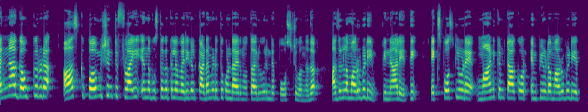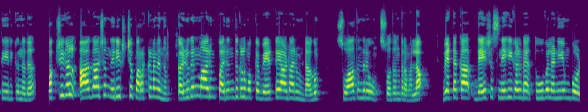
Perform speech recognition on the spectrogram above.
അന്ന ഗൗക്കറുടെ ആസ്ക് പെർമിഷൻ ടു ഫ്ലൈ എന്ന പുസ്തകത്തിലെ വരികൾ കടമെടുത്തുകൊണ്ടായിരുന്നു തരൂരിന്റെ പോസ്റ്റ് വന്നത്. അതിനുള്ള മറുപടിയും പിന്നാലെ എത്തി. എക്സ്പോസ്റ്റിലൂടെ മാണിക്കം ടാക്കോർ എം പിയുടെ മറുപടി എത്തിയിരിക്കുന്നത് പക്ഷികൾ ആകാശം നിരീക്ഷിച്ച് പറക്കണമെന്നും കഴുകന്മാരും പരുന്തുകളുമൊക്കെ വേട്ടയാടാനുണ്ടാകും. സ്വാതന്ത്ര്യവും സ്വതന്ത്രമല്ല. വേട്ടക്കാർ ദേശസ്നേഹികളുടെ തൂവലണിയുമ്പോൾ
